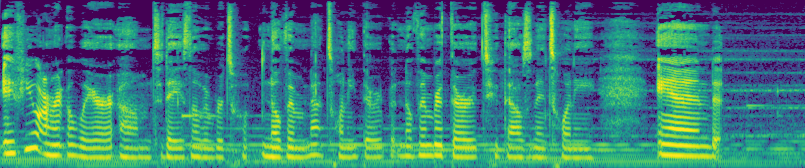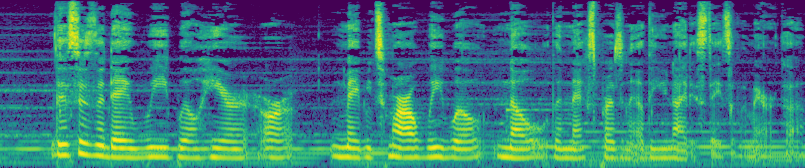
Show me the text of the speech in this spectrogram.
if you aren't aware, um, today is November tw- November not 23rd, but November 3rd, 2020, and this is the day we will hear, or maybe tomorrow we will know the next president of the United States of America.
